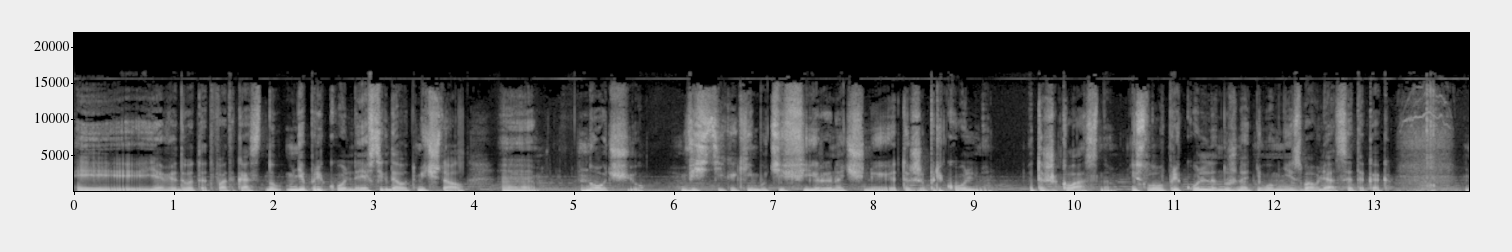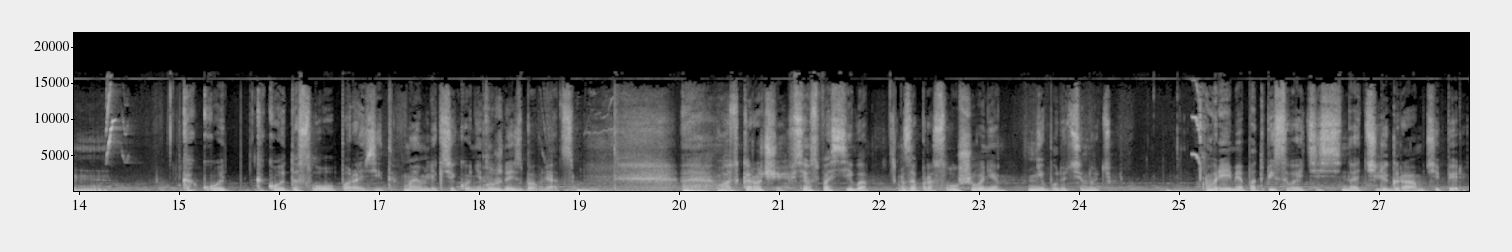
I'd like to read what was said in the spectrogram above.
И я веду этот подкаст. Ну, мне прикольно. Я всегда вот мечтал э, ночью вести какие-нибудь эфиры ночные. Это же прикольно. Это же классно. И слово «прикольно» нужно от него мне избавляться. Это как какое-то какое-то слово паразит в моем лексиконе. Нужно избавляться. Вот, короче, всем спасибо за прослушивание. Не буду тянуть время. Подписывайтесь на Telegram теперь.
